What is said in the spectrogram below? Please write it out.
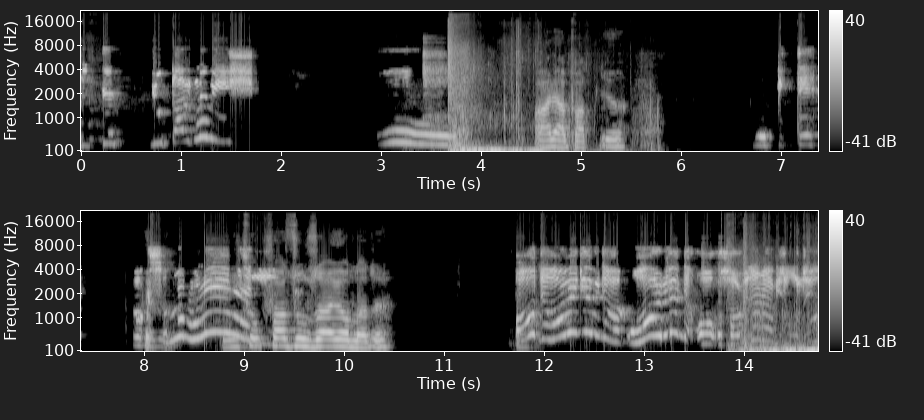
Bitti. Yok daha bitmemiş. Oo. Hala patlıyor. Yok bitti. Baksana bu ne? Beni çok fazla uzağa yolladı. Aa devam ediyor bir de bak. O harbiden de. O harbiden ha biz uzaya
